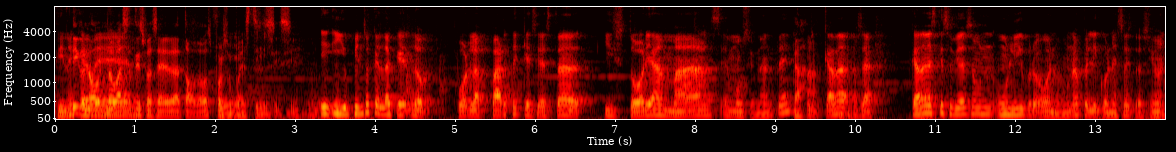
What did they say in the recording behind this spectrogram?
tiene digo, que no, no va a ver- satisfacer a todos, por Sí, supuesto. sí. Sí, sí. Y, y yo pienso que la que lo, por la parte que sea esta historia más emocionante, Ajá. cada, o sea, cada vez que subías un, un libro, bueno, una película en esta situación,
